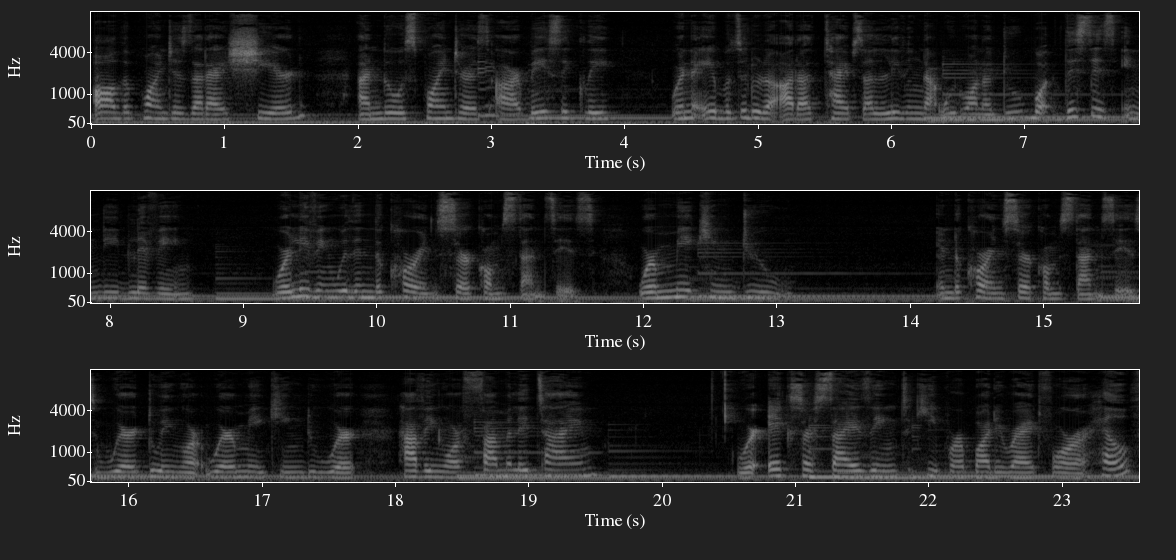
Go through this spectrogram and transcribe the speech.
all the pointers that I shared, and those pointers are basically we're not able to do the other types of living that we want to do, but this is indeed living. We're living within the current circumstances. We're making do in the current circumstances. We're doing or we're making do. We're having our family time we're exercising to keep our body right for our health.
